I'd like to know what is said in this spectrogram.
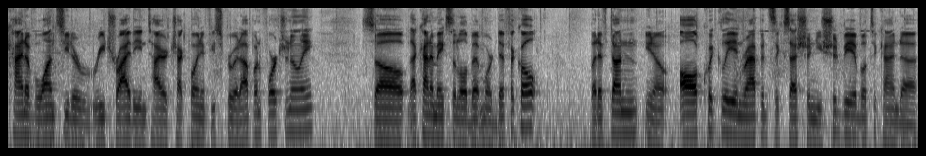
kind of wants you to retry the entire checkpoint if you screw it up, unfortunately. So that kind of makes it a little bit more difficult. But if done, you know, all quickly in rapid succession, you should be able to kind of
